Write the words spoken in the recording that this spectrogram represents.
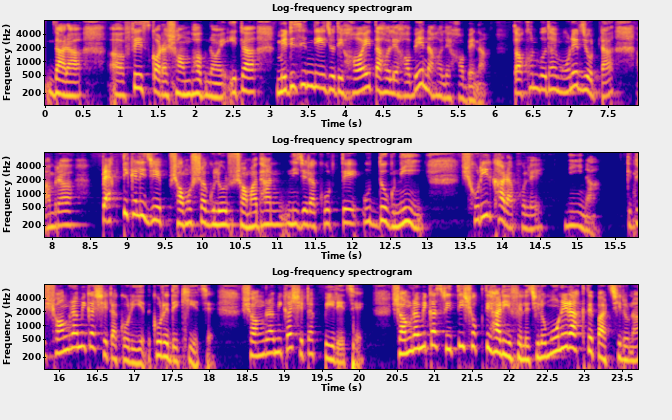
দ্বারা ফেস করা সম্ভব নয়। এটা মেডিসিন দিয়ে যদি হয়, তাহলে হবে, না হলে হবে না। তখন বোধহয় মনের জোরটা আমরা প্র্যাকটিক্যালি যে সমস্যাগুলোর সমাধান নিজেরা করতে উদ্যোগ নিই, শরীর খারাপ হলে নিই না। কিন্তু সংগ্রামিকা সেটা করিয়ে, করে দেখিয়েছে। সংগ্রামিকা সেটা পেরেছে। সংগ্রামিকা স্মৃতিশক্তি হারিয়ে ফেলেছিল, মনে রাখতে পারছিল না,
